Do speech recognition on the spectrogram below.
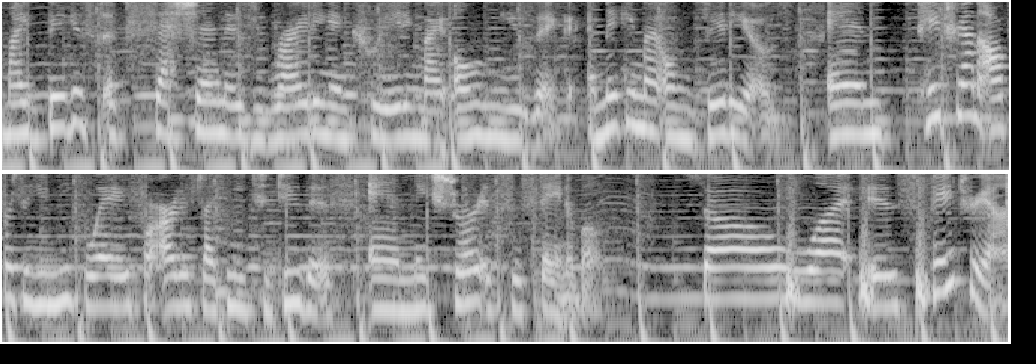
My biggest obsession is writing and creating my own music and making my own videos. And Patreon offers a unique way for artists like me to do this and make sure it's sustainable. So, what is Patreon?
